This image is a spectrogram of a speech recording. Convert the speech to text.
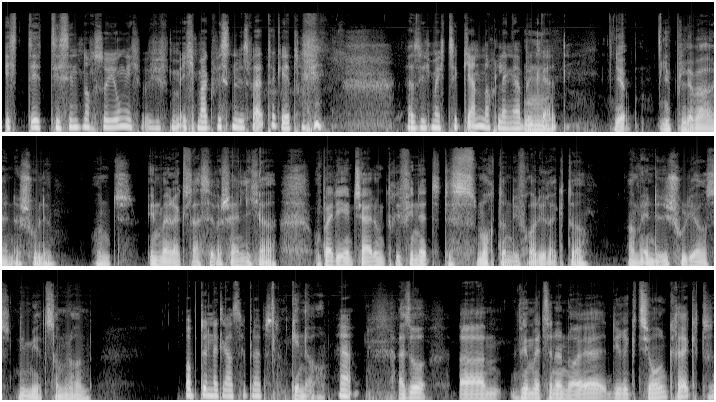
ich, die, die sind noch so jung, ich, ich, mag wissen, wie es weitergeht. Also ich möchte sie gern noch länger Mhm. begleiten. Ich bin aber auch in der Schule und in meiner Klasse wahrscheinlich auch. Und bei der Entscheidung triff ich nicht, das macht dann die Frau Direktor am Ende des Schuljahres, nehme ich jetzt einmal an. Ob du in der Klasse bleibst. Genau. Ja. Also, ähm, wir haben jetzt eine neue Direktion gekriegt,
